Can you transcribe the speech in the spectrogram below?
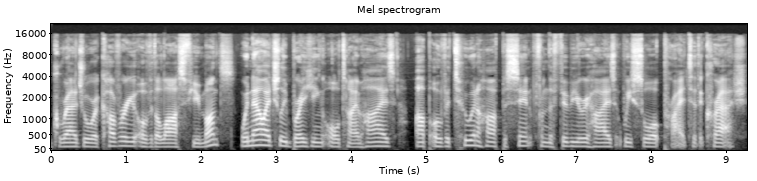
gradual recovery over the last few months. We're now actually breaking all time highs, up over 2.5% from the February highs we saw prior to the crash.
